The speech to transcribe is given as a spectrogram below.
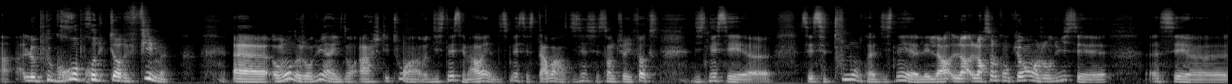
hein, le plus gros producteur de films euh, au monde aujourd'hui, hein, ils ont acheté tout. Hein. Disney, c'est Marvel, Disney, c'est Star Wars, Disney, c'est Century Fox, Disney, c'est euh, c'est tout le monde. Quoi. Disney, les, leur, leur, seul concurrent aujourd'hui, c'est c'est euh,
